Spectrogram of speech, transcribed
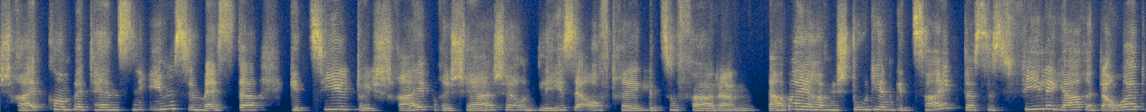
Schreibkompetenzen im Semester gezielt durch Schreib-, Recherche- und Leseaufträge zu fördern. Dabei haben Studien gezeigt, dass es viele Jahre dauert,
